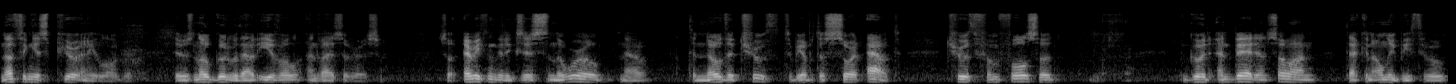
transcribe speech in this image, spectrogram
Nothing is pure any longer. There is no good without evil, and vice versa. So everything that exists in the world now, to know the truth, to be able to sort out truth from falsehood, good and bad, and so on, that can only be through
